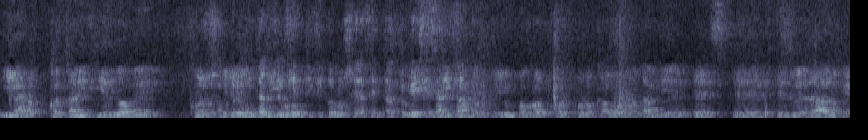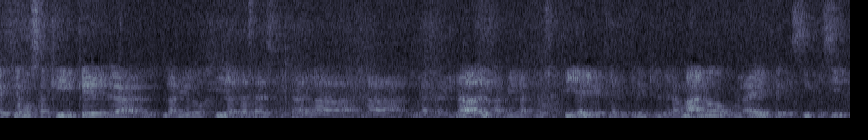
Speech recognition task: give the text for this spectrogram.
y claro, contradiciéndome con son preguntas que científicos no se hacen tanto que Exactamente, y un poco por, lo que abordo también es, eh, es verdad lo que decíamos aquí, que la, la biología trata de explicar la, la, la, realidad y también la filosofía, yo decía que tienen que ir de la mano, como la ELFE, que sí, que sí,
